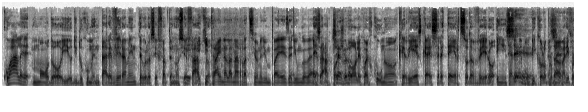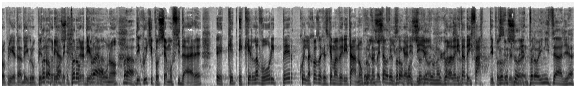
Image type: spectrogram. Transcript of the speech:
Quale modo ho io di documentare veramente quello che si è fatto e non si è E, fatto? e chi traina la narrazione di un paese, di un governo. Esatto, Cioè, ci però- vuole qualcuno che riesca a essere terzo davvero. In Italia Sì, abbiamo un piccolo problema esatto. di proprietà dei gruppi Però editoriali, posso- però- per dirne bravo, uno, bravo. di cui ci possiamo fidare e che, e che lavori per quella cosa che si chiama verità, non quella Professore, metafisica di posso Dio, dire una ma cosa. la verità dei fatti Professore, possibilmente. però in Italia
